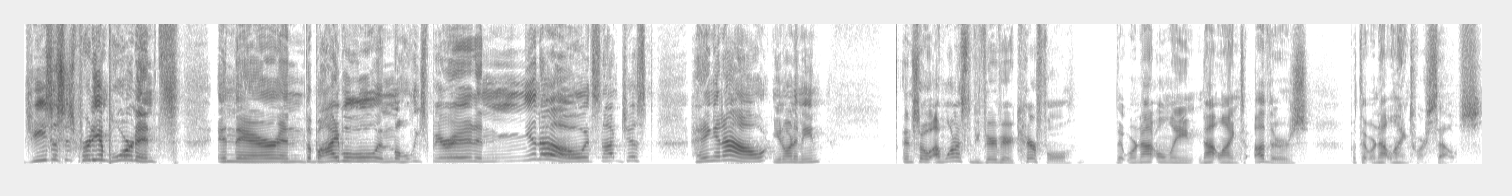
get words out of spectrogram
Jesus is pretty important in there, and the Bible and the Holy Spirit, and you know, it's not just hanging out, you know what I mean? And so I want us to be very, very careful that we're not only not lying to others, but that we're not lying to ourselves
